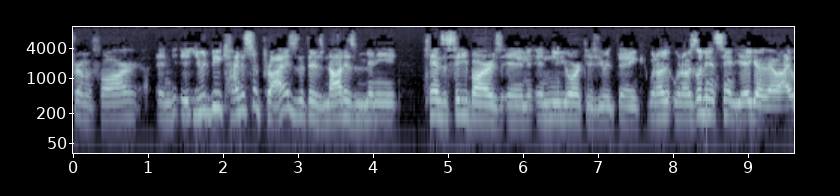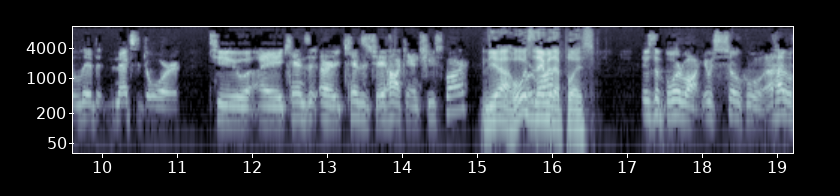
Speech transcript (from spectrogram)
from afar. And it, you would be kind of surprised that there's not as many Kansas City bars in in New York as you would think. When I when I was living in San Diego, though, I lived next door to a Kansas or Kansas Jayhawk and Chiefs bar. Yeah, what was the name of that place? It was the boardwalk. It was so cool. I,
